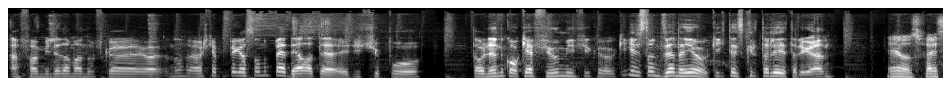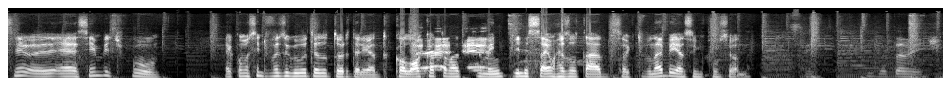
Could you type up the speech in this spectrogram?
a família da Manu fica. Eu, não- eu acho que é pegação no pé dela até. De tipo. Tá olhando qualquer filme e fica. O que, que eles estão dizendo aí? O que, que tá escrito ali, tá ligado? É, os pais se- é sempre tipo. É como se a gente fosse o Google Tradutor, tá ligado? Tu coloca automaticamente e ele sai um resultado. Só que, tipo, não é bem assim que funciona. Sim, exatamente.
